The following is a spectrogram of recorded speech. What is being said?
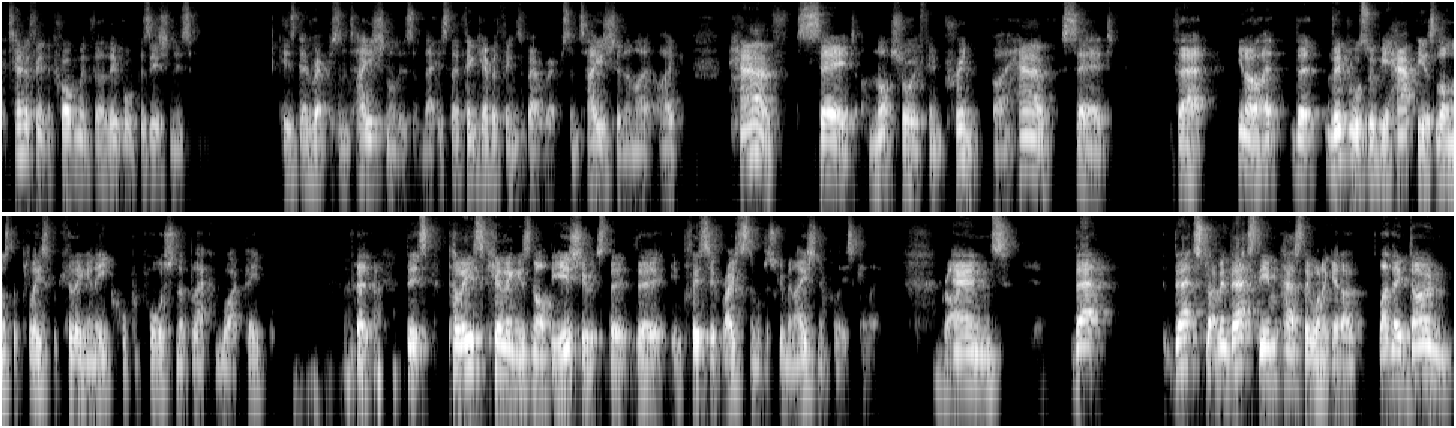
I tend to think the problem with the liberal position is is their representationalism. That is, they think everything's about representation. And I, I have said, I'm not sure if in print, but I have said that you know I, that liberals would be happy as long as the police were killing an equal proportion of black and white people. But this police killing is not the issue; it's the the implicit racism or discrimination in police killing and that that's i mean that's the impasse they want to get over like they don't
